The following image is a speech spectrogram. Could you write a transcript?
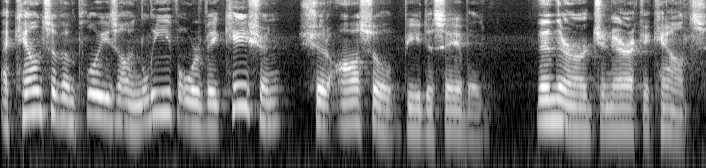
Accounts of employees on leave or vacation should also be disabled. Then there are generic accounts.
